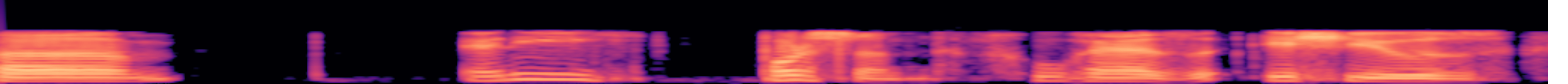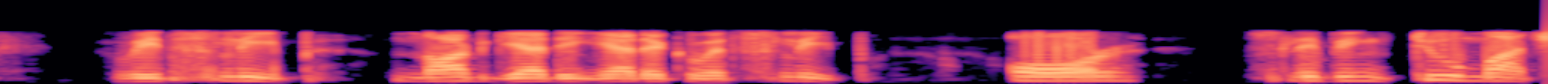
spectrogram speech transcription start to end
Um, any person who has issues with sleep, not getting adequate sleep, or sleeping too much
